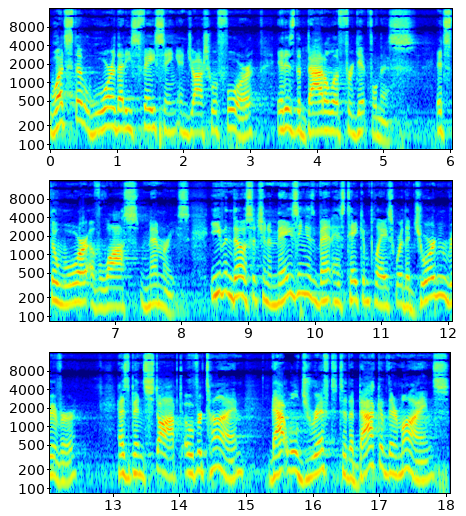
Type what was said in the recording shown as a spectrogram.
What's the war that he's facing in Joshua 4? It is the battle of forgetfulness. It's the war of lost memories. Even though such an amazing event has taken place where the Jordan River has been stopped over time, that will drift to the back of their minds,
